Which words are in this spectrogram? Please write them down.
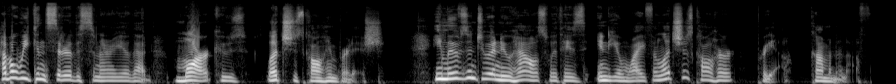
How about we consider the scenario that Mark, who's Let's just call him British. He moves into a new house with his Indian wife, and let's just call her Priya. Common enough.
